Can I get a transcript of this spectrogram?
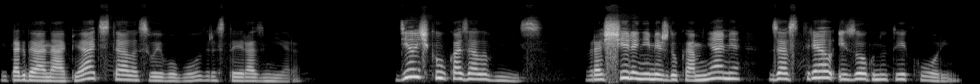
и тогда она опять стала своего возраста и размера. Девочка указала вниз. В расщелине между камнями застрял изогнутый корень.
